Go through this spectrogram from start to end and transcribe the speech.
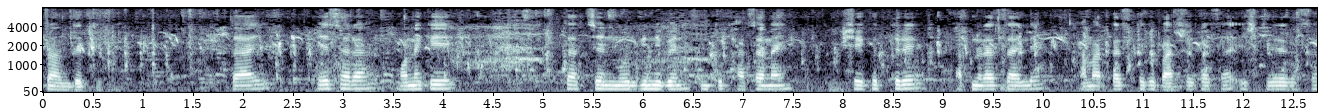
প্রান্তের থেকে তাই এছাড়া অনেকে চাচ্ছেন মুরগি নেবেন কিন্তু খাঁচা নাই। সেক্ষেত্রে আপনারা চাইলে আমার কাছ থেকে বাঁশের কাছা স্টিলের কাছা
